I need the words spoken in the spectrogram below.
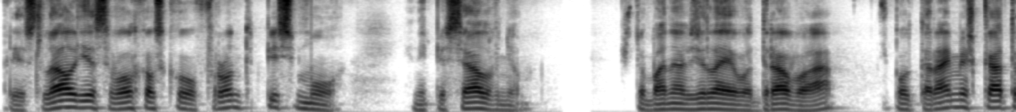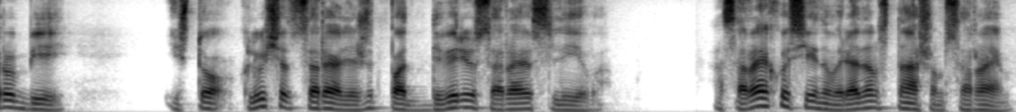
прислал ей с Волховского фронта письмо и написал в нем, чтобы она взяла его дрова и полтора мешка отрубей, и что ключ от сарая лежит под дверью сарая слева. А сарай Хусейнова рядом с нашим сараем,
